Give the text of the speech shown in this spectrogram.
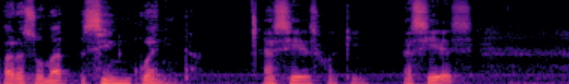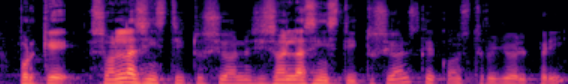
para sumar 50. Así es, Joaquín, así es. Porque son las instituciones, y son las instituciones que construyó el PRI,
